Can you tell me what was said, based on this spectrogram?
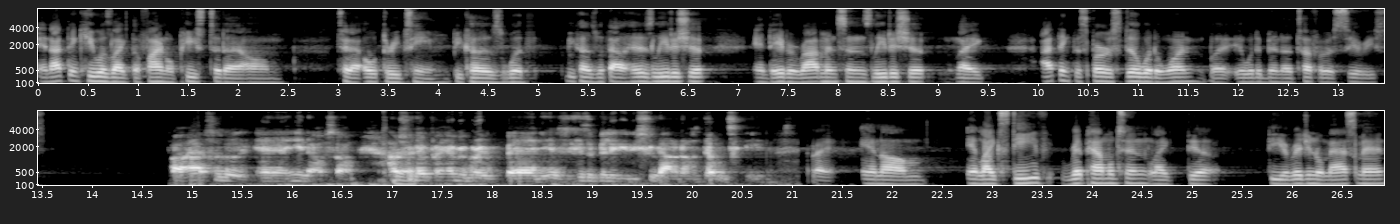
and I think he was like the final piece to that um to that 03 team because with because without his leadership and David Robinson's leadership, like I think the Spurs still would have won, but it would have been a tougher series. Oh, absolutely. And, you know, so I'm sure they forever great bad his, his ability to shoot out of those double teams. Right. And um and like Steve Rip Hamilton, like the the original mask man,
